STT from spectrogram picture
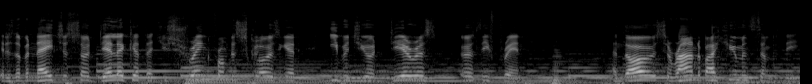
it is of a nature so delicate that you shrink from disclosing it even to your dearest earthly friend. And though surrounded by human sympathy,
